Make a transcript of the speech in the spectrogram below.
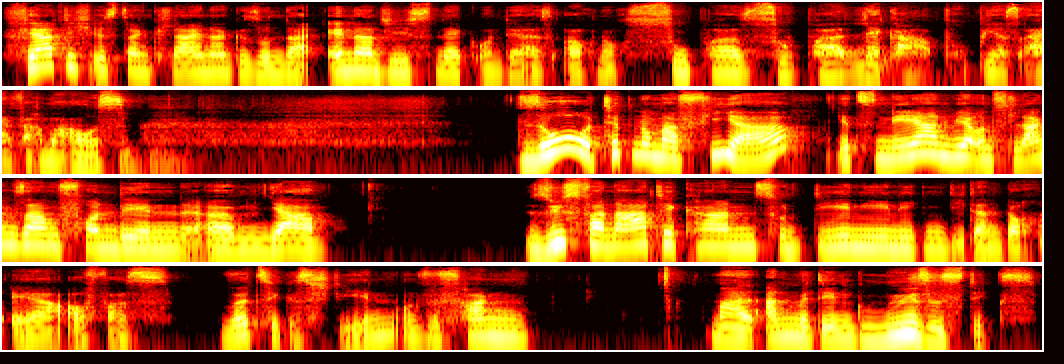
Fertig ist ein kleiner, gesunder Energy Snack und der ist auch noch super, super lecker. Probier es einfach mal aus. So, Tipp Nummer vier. Jetzt nähern wir uns langsam von den ähm, ja, Süßfanatikern zu denjenigen, die dann doch eher auf was Würziges stehen. Und wir fangen mal an mit den Gemüsesticks.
